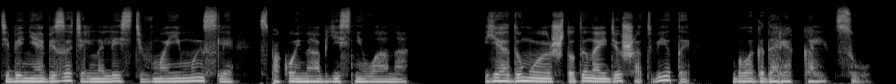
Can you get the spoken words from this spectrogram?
«Тебе не обязательно лезть в мои мысли», — спокойно объяснила она. «Я думаю, что ты найдешь ответы благодаря кольцу».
